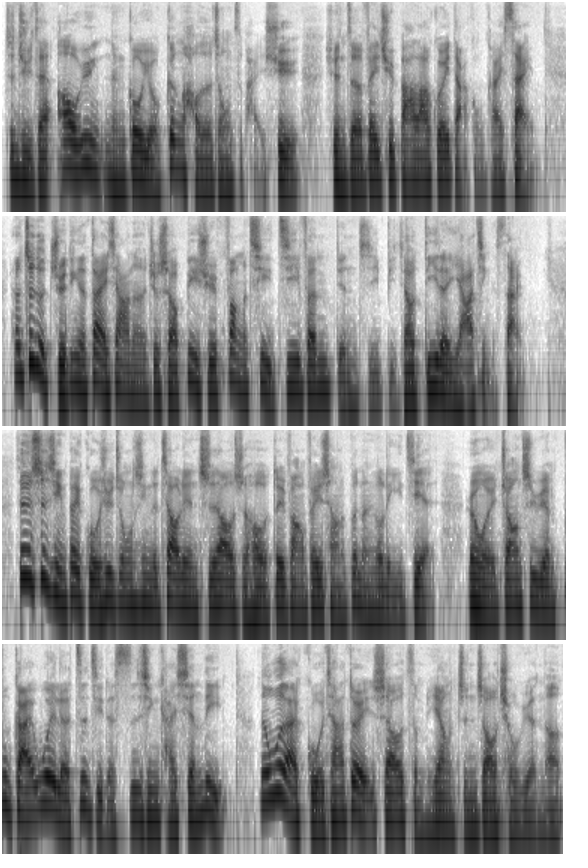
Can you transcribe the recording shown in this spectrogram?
争取在奥运能够有更好的种子排序，选择飞去巴拉圭打公开赛。那这个决定的代价呢，就是要必须放弃积分等级比较低的亚锦赛。这件事情被国训中心的教练知道之后，对方非常的不能够理解，认为庄智渊不该为了自己的私心开先例。那未来国家队是要怎么样征召球员呢？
